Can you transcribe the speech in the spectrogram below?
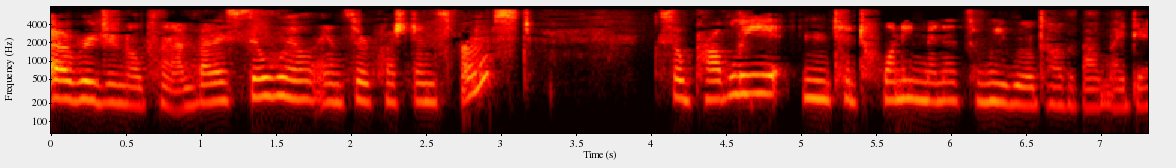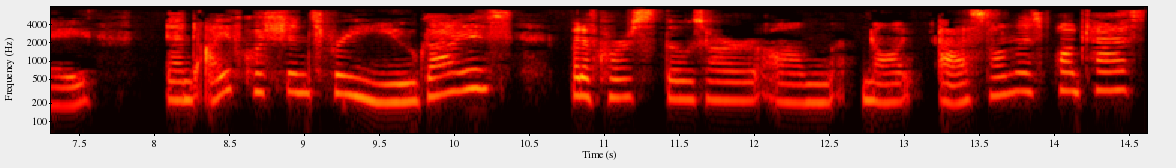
original plan, but I still will answer questions first. So probably into 20 minutes we will talk about my day. And I have questions for you guys, but of course those are um not asked on this podcast.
